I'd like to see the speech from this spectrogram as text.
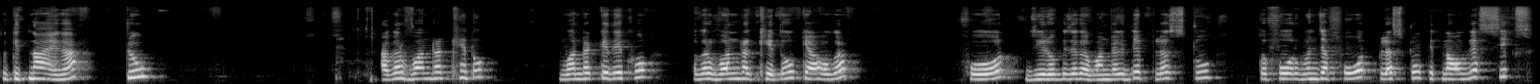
तो कितना आएगा? टू अगर वन रखे तो? वन रख के देखो। अगर वन रखे तो क्या होगा? फोर ज़ीरो की जगह वन रख दे प्लस टू तो फोर वन जा फोर प्लस टू कितना हो गया? सिक्स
